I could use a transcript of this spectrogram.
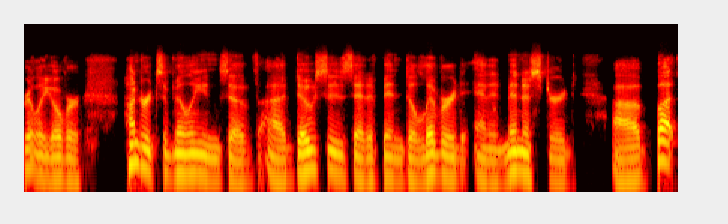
really over hundreds of millions of uh, doses that have been delivered and administered. Uh, but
